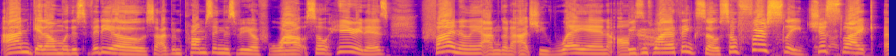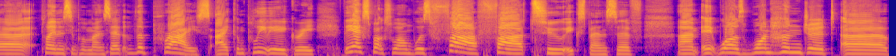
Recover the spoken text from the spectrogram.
and get on with this video. So I've been promising this video for a while. So here it is. Finally, I'm going to actually weigh in on reasons why I think so. So, firstly, just like uh, Plain and Simple Man said, the price. I completely agree. The Xbox One was far, far too expensive. Um, it was 100. Uh, uh,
